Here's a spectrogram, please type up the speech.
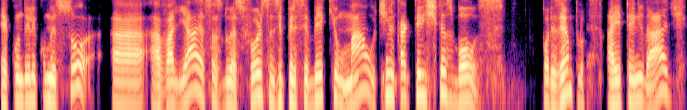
é quando ele começou a avaliar essas duas forças e perceber que o mal tinha características boas. por exemplo, a eternidade,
